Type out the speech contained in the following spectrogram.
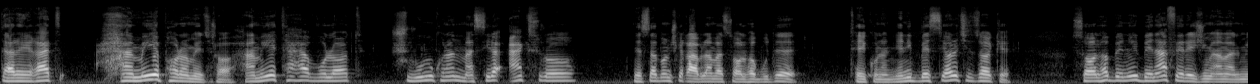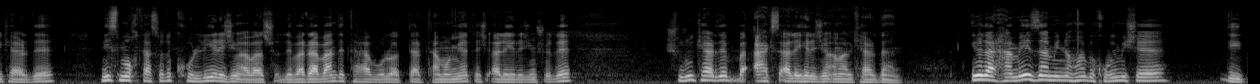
در حقیقت همه پارامترها همه تحولات شروع می‌کنن مسیر عکس رو نسبت به که قبلا و سالها بوده طی کنن. یعنی بسیار چیزها که سالها به نوعی به نفع رژیم عمل می‌کرده نیست مختصات کلی رژیم عوض شده و روند تحولات در تمامیتش علیه رژیم شده شروع کرده به عکس علیه رژیم عمل کردن. اینو در همه زمینه ها به خوبی میشه دید.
